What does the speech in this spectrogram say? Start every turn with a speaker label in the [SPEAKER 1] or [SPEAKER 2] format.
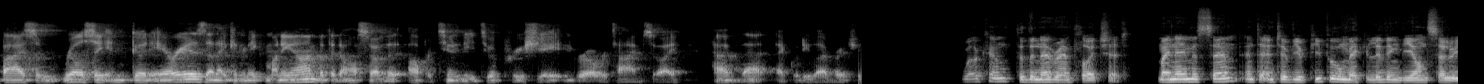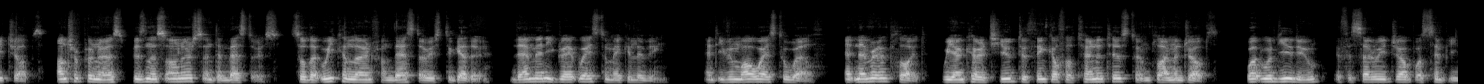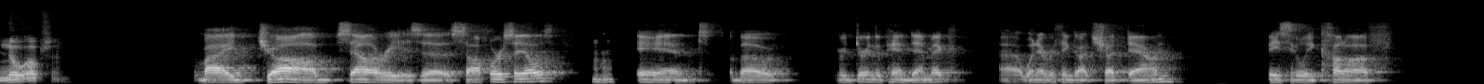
[SPEAKER 1] buy some real estate in good areas that I can make money on, but then also have the opportunity to appreciate and grow over time. So I have that equity leverage.
[SPEAKER 2] Welcome to the Never Employed Chat. My name is Sam, and I interview people who make a living beyond salary jobs entrepreneurs, business owners, and investors so that we can learn from their stories together. There are many great ways to make a living, and even more ways to wealth. At Never Employed, we encourage you to think of alternatives to employment jobs. What would you do if a salary job was simply no option?
[SPEAKER 1] My job salary is a software sales. Mm-hmm. and about during the pandemic uh, when everything got shut down basically cut off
